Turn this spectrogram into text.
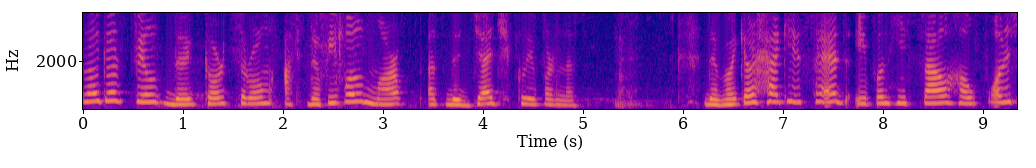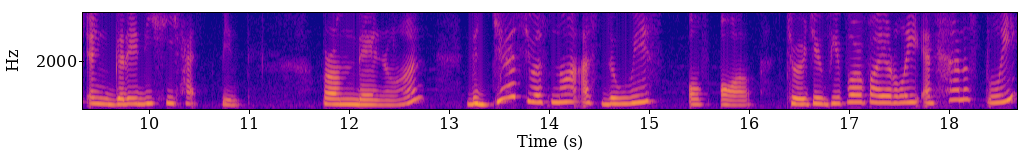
Laughter filled the courtroom as the people marveled at the judge's cleverness. The baker shook his head even he saw how foolish and greedy he had been. From then on, the judge was known as the wise of all, judging people fairly and honestly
